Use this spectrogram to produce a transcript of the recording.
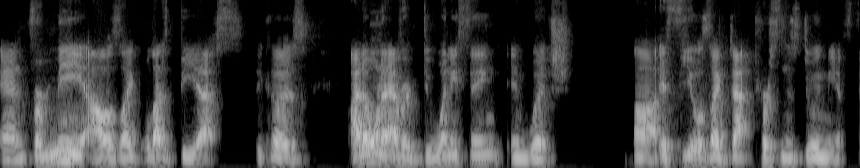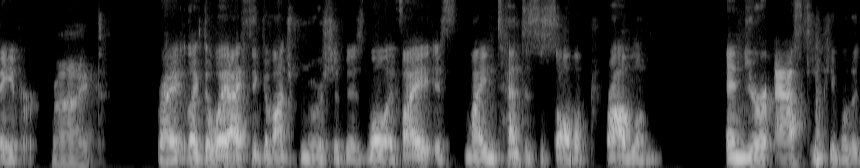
And for me, I was like, well, that's BS because I don't want to ever do anything in which uh, it feels like that person is doing me a favor. Right right? Like the way i think of entrepreneurship is well if i if my intent is to solve a problem and you're asking people to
